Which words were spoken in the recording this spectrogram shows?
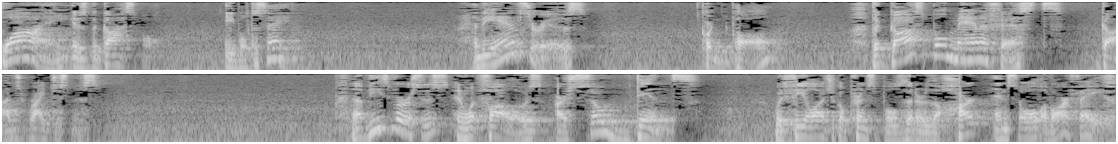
Why is the gospel able to save? And the answer is, according to Paul, the gospel manifests God's righteousness. Now, these verses and what follows are so dense with theological principles that are the heart and soul of our faith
